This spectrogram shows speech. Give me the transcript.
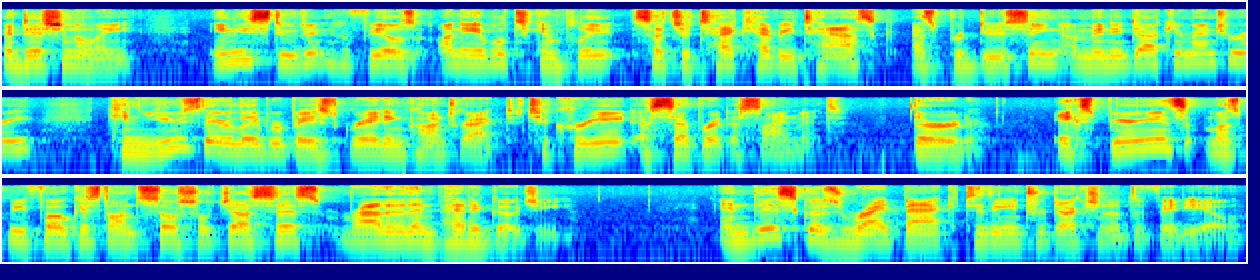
Additionally, any student who feels unable to complete such a tech-heavy task as producing a mini documentary can use their labor-based grading contract to create a separate assignment. Third, experience must be focused on social justice rather than pedagogy. And this goes right back to the introduction of the video.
